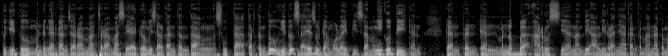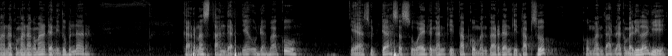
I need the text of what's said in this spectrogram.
Begitu mendengarkan ceramah ceramah Seado misalkan tentang suta tertentu gitu, saya sudah mulai bisa mengikuti dan dan dan menebak arusnya nanti alirannya akan ke mana ke mana ke mana ke mana dan itu benar. Karena standarnya udah baku, ya sudah sesuai dengan kitab komentar dan kitab sub komentar. Nah kembali lagi,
